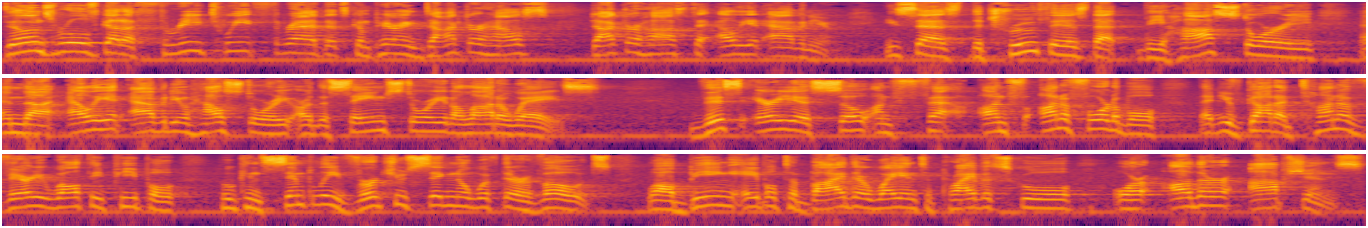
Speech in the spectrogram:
Dylan's rule's got a three tweet thread that's comparing Dr. House, Dr. Haas to Elliott Avenue. He says the truth is that the Haas story and the Elliott Avenue house story are the same story in a lot of ways. This area is so unfa- unf- unaffordable that you've got a ton of very wealthy people who can simply virtue signal with their votes while being able to buy their way into private school or other options.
